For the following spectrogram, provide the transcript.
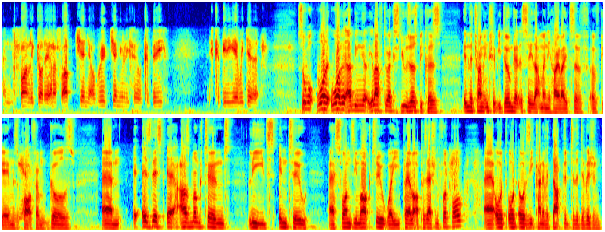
and finally got it. And I, I, genu- I genuinely feel it could be, this could be the year we do it. So what? What? What? I mean, you'll have to excuse us because in the championship you don't get to see that many highlights of, of games yeah. apart from goals. Um, is this has Monk turned Leeds into uh, Swansea Mark Two, where you play a lot of possession football, uh, or, or or has he kind of adapted to the division?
